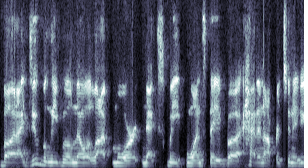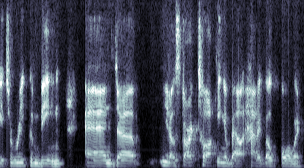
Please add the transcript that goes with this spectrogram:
But I do believe we'll know a lot more next week once they've uh, had an opportunity to reconvene and uh, you know start talking about how to go forward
